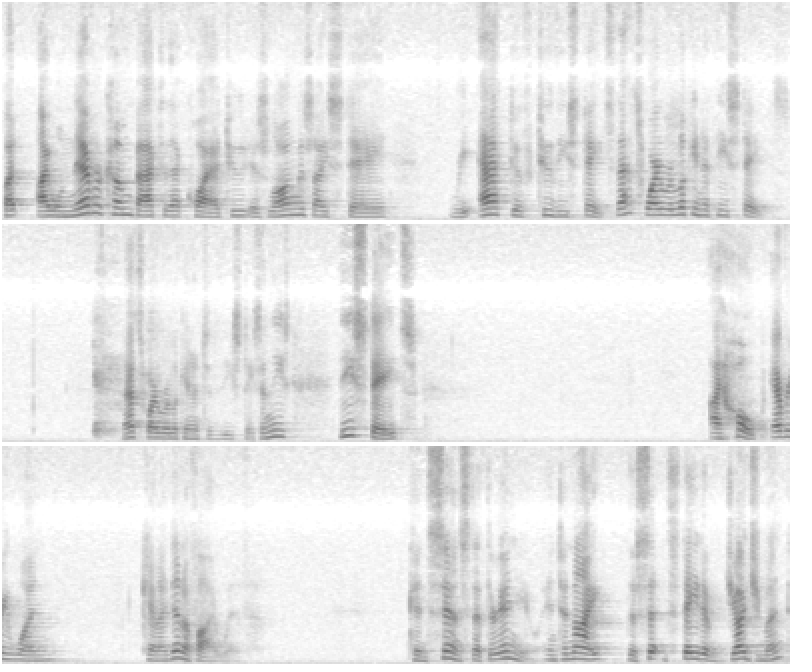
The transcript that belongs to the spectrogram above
But I will never come back to that quietude as long as I stay reactive to these states. That's why we're looking at these states. That's why we're looking into these states. And these, these states, I hope everyone can identify with, can sense that they're in you. And tonight, the state of judgment,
